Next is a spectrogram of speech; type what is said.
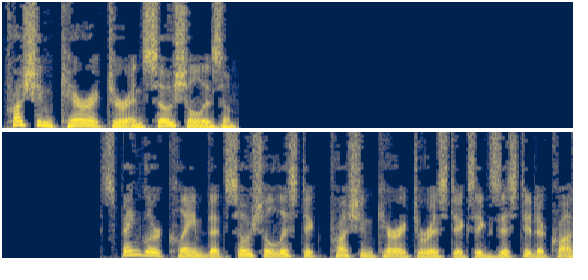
Prussian character and socialism Spengler claimed that socialistic Prussian characteristics existed across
